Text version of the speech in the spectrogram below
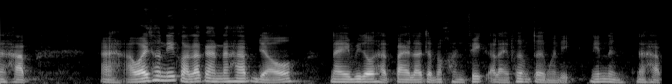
นะครับ อะ เอาไว้เท่านี้ก่อนแล้วกันนะครับ เดี๋ยวในวิดีโอถัดไปเราจะมา config อะไรเพิ่มเติมกันอีกนิดหนึ่งนะครับ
